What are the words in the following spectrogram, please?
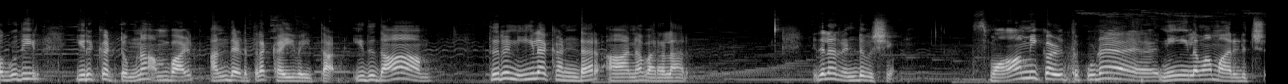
பகுதியில் இருக்கட்டும்னு அம்பாள் அந்த இடத்துல கை வைத்தாள். இதுதான் திருநீலகண்டர் ஆன வரலாறு. இதில் ரெண்டு விஷயம். சுவாமி கழுத்து கூட நீளமாக மாறிடுச்சு.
